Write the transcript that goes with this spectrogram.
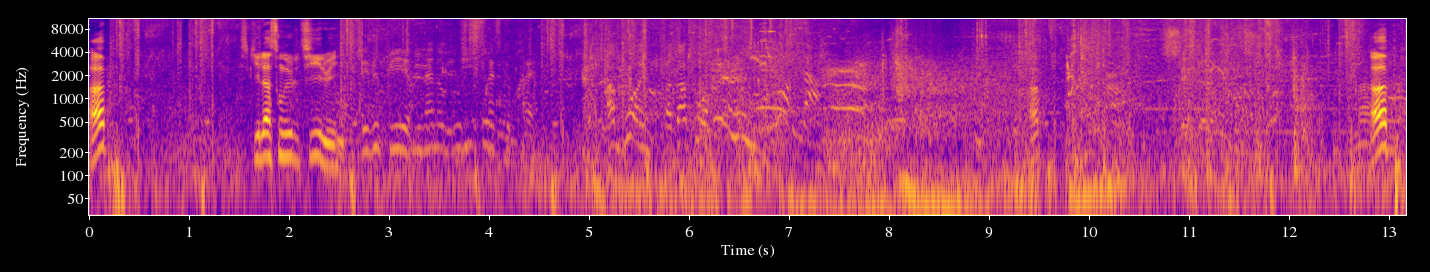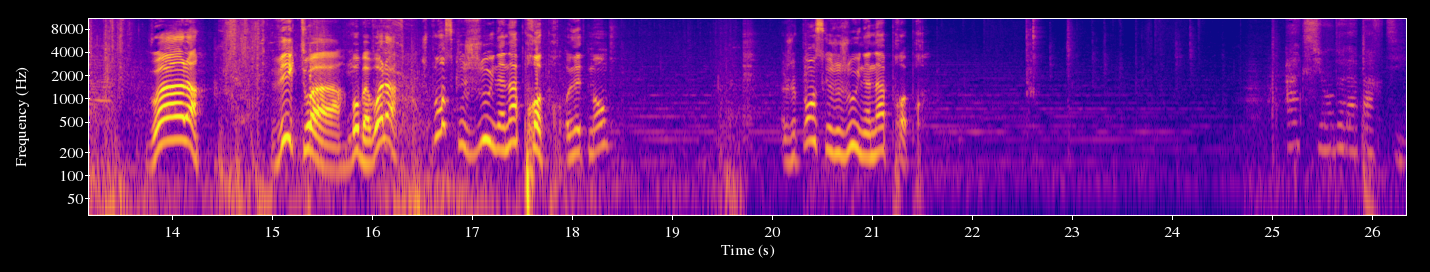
Hop. Est-ce qu'il a son ulti lui J'ai vu pire. presque prêt. Hop. Hop Voilà Victoire Bon bah voilà Je pense que je joue une nana propre, honnêtement. Je pense que je joue une nana propre. Action de la partie.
